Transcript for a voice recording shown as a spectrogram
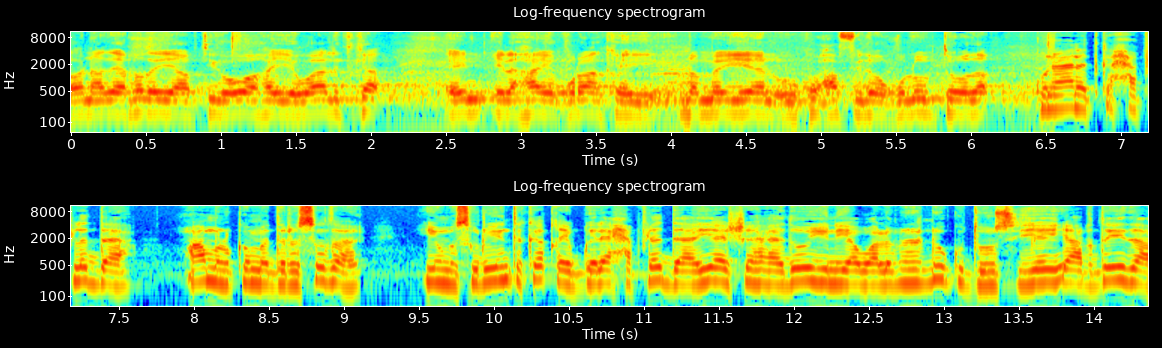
oon adeerada iyo abtiga u ahay iyo waalidka in ilaahay qur'aankay dhammeeyeen uu ku xafido quluubtooda. Gunaanadka xafladda maamulka madrasada iyo mas'uuliyiinta ka qaybgalay xafladda ayaa shahaadooyin iyo abaalmarino guddoonsiiyey ardayda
